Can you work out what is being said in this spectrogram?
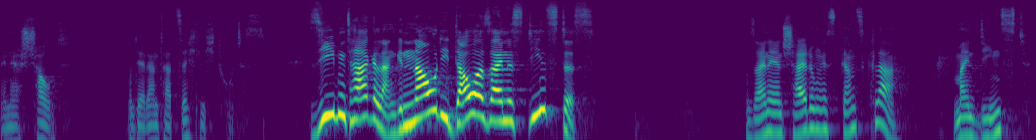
wenn er schaut und er dann tatsächlich tot ist. Sieben Tage lang, genau die Dauer seines Dienstes. Und seine Entscheidung ist ganz klar. Mein Dienst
